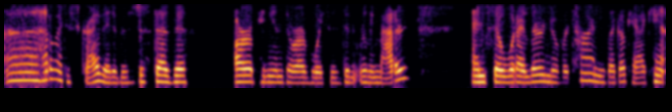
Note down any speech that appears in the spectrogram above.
uh, how do I describe it? It was just as if our opinions or our voices didn't really matter. And so what I learned over time is like, okay, I can't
